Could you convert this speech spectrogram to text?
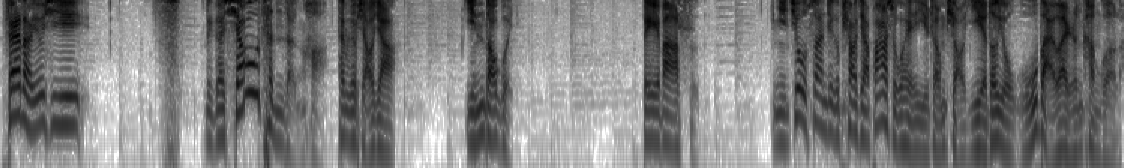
反倒有些那个小城镇哈，它那个票价引导贵，百八十。你就算这个票价八十块钱一张票，也都有五百万人看过了。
